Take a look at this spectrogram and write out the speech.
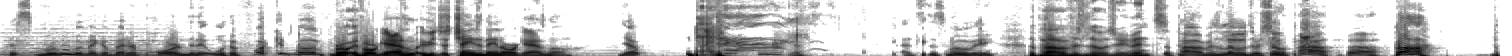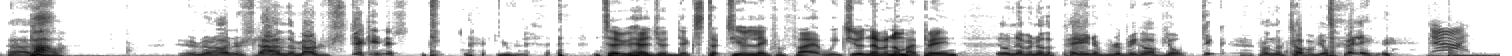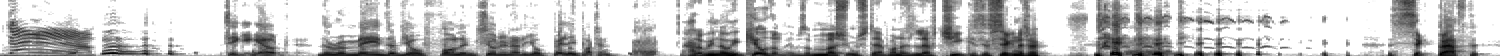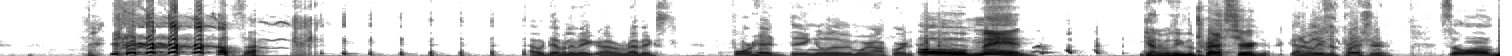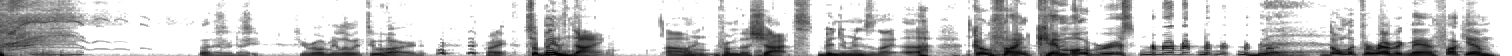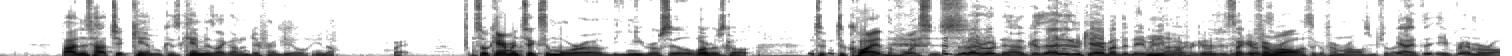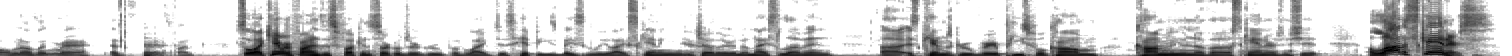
This movie would make a better porn than it would a fucking movie. bro. If orgasm, if you just change the name to Orgasmo, Yep. that's, that's this movie. the power of his loads are immense. The power of his loads are so power. Uh, Ah, uh, power. You don't understand the amount of stickiness. You until you had your dick stuck to your leg for five weeks, you'll never know my pain. You'll never know the pain of ripping off your dick from the top of your belly. God damn! Taking out the remains of your fallen children out of your belly button. How do we know he killed them? It was a mushroom stamp on his left cheek. It's his signature. Sick bastard. I'm sorry. I would definitely make uh, Revik's forehead thing a little bit more awkward. Oh man. Gotta relieve the pressure. Gotta relieve the pressure. So um Whatever, Dyke. She rode me a little bit too hard. Right. So Ben's dying um, from the shots. Benjamin's like, uh, go find Kim Obrist. Don't look for Revik, man. Fuck him. Find this hot chick Kim, because Kim is like on a different deal, you know. So Cameron takes some more of the Negro Seal, whatever it's called, to, to quiet the voices. That's what I wrote down because I didn't care about the name anymore. I It forgot. was just It's like Ephemerol. It's like Ephemerol. Some shit like Yeah, that. it's Ephemerol. And I was like, meh, that's, that's fun. So like Cameron finds this fucking circle jerk group of like just hippies basically like scanning each other in a nice loving. Uh, it's Kim's group, very peaceful, calm commune of uh, scanners and shit. A lot of scanners.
